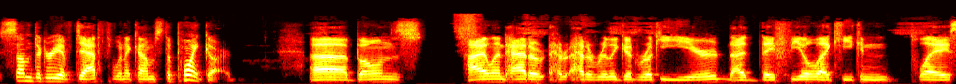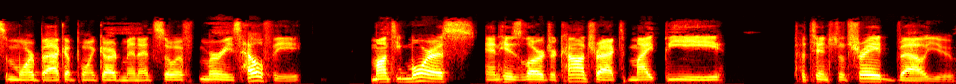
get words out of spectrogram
some degree of depth when it comes to point guard. Uh, Bones Hyland had a had a really good rookie year. they feel like he can play some more backup point guard minutes. So if Murray's healthy, Monte Morris and his larger contract might be potential trade value.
